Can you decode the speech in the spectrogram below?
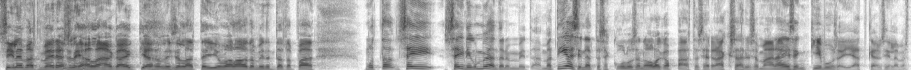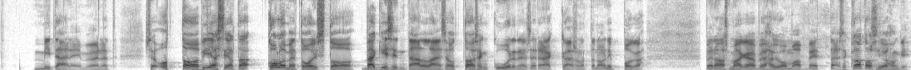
silmät mereslihalla ja kaikki ja se oli sillä että jumalauta, miten täältä pää... Mutta se ei, se ei niinku myöntänyt mitään. Mä tiesin, että se kuuluu sen olkapäästä se räksähdys ja mä näin sen kivun sen jätkän silmästä. Mitään ei myönnetä. Se ottaa vielä sieltä kolme toistoa väkisin tällainen, se ottaa sen kuudennen se räkkää sanoo, että no niin poka, mennään mä käyn vähän juomaan vettä. Ja se katosi johonkin.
